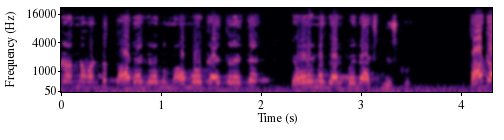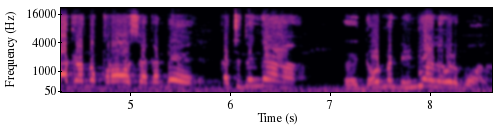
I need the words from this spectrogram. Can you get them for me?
గ్రంథం అంటే తాటా గ్రంథం మామూలు కాగితాలు అయితే ఎవరైనా దానిపైన యాక్షన్ తీసుకోవచ్చు. తాటా గ్రంథం పురావస్తు అంటే ఖచ్చితంగా గవర్నమెంట్ ఇండియా లెవెల్ పోవాలా.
